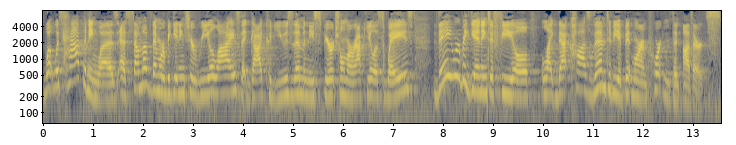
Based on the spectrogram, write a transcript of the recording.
What was happening was, as some of them were beginning to realize that God could use them in these spiritual, miraculous ways, they were beginning to feel like that caused them to be a bit more important than others.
